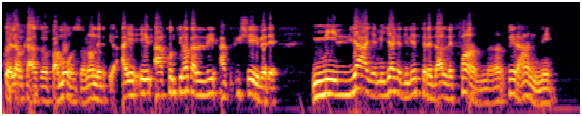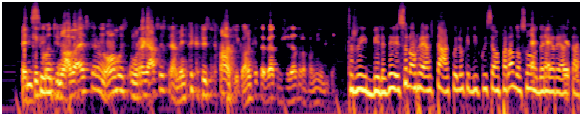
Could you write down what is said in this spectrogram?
quello è un caso famoso, no? e, ha continuato a, le- a ricevere migliaia e migliaia di lettere dalle fan per anni perché Sì, sì. continuava a essere un uomo, un ragazzo estremamente carismatico, anche se aveva trucidato la famiglia. Terribile, terribile. sono realtà, quello di cui stiamo parlando sono Eh, delle eh, realtà.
